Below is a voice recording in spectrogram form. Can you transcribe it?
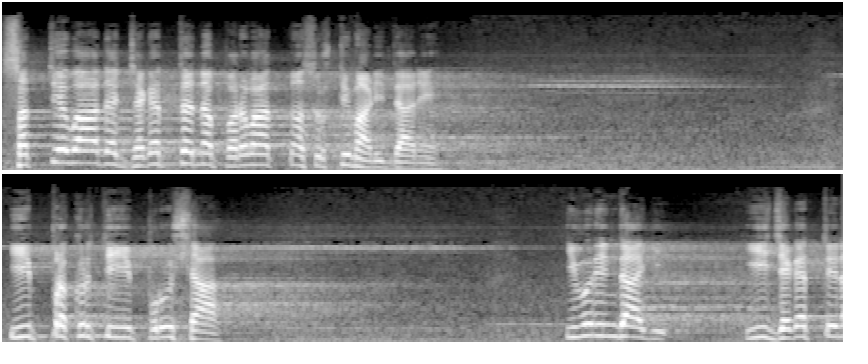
ಸತ್ಯವಾದ ಜಗತ್ತನ್ನು ಪರಮಾತ್ಮ ಸೃಷ್ಟಿ ಮಾಡಿದ್ದಾನೆ. ಈ ಪ್ರಕೃತಿ ಪುರುಷ, ಇವರಿಂದಾಗಿ ಈ ಜಗತ್ತಿನ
